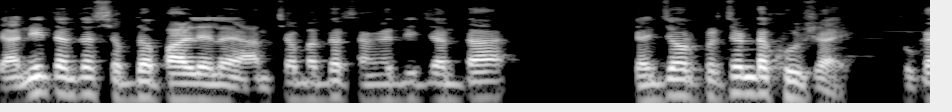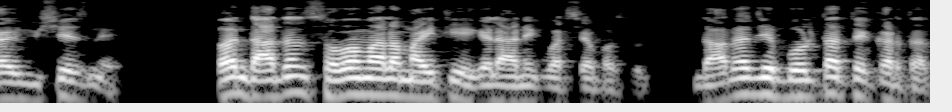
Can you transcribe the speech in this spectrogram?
त्यांनी त्यांचा शब्द पाळलेला आहे. आमच्या मतदारसंघातली जनता त्यांच्यावर प्रचंड खुश आहे. तो काही विषयच नाही. पण दादा स्वभाव मला माहिती आहे गेल्या अनेक वर्षापासून. दादा जे बोलतात ते करतात.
